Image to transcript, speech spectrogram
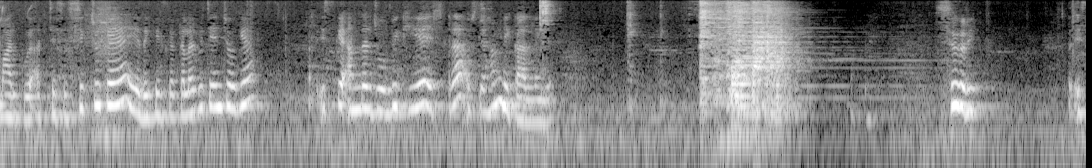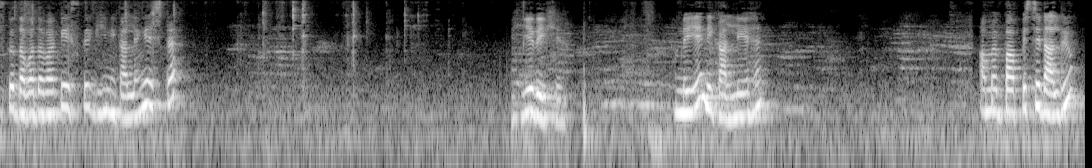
मालपुए अच्छे से सीख चुके हैं। ये देखिए, इसका कलर भी चेंज हो गया। इसके अंदर जो भी घी है एक्स्ट्रा उसे हम निकाल लेंगे। सॉरी तो इसको दबा दबा के इसके घी निकाल लेंगे एक्स्ट्रा ये देखिए हमने ये निकाल लिए हैं। अब मैं वापस से डाल रही हूँ।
